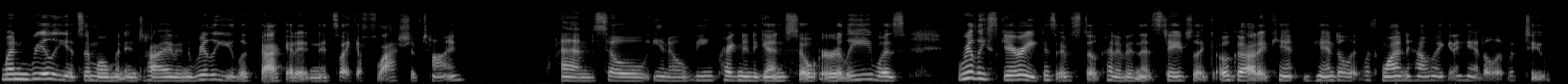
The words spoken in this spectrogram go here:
when really it's a moment in time and really you look back at it and it's like a flash of time um so you know being pregnant again so early was really scary because i was still kind of in that stage like oh god i can't handle it with one how am i going to handle it with two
